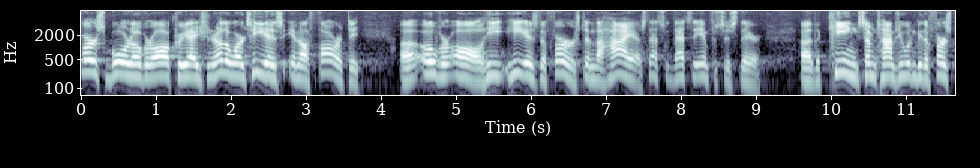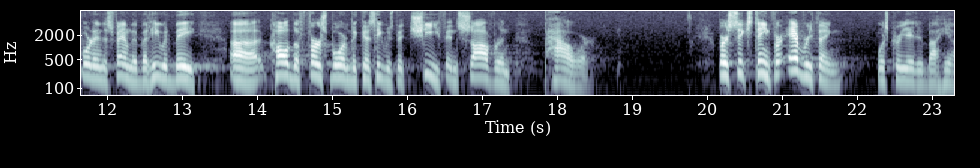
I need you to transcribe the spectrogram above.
firstborn over all creation. In other words, He is in authority uh, over all. He, he is the first and the highest. That's, that's the emphasis there. Uh, the king, sometimes he wouldn't be the firstborn in his family, but he would be uh, called the firstborn because he was the chief and sovereign power. Verse 16 For everything was created by him.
